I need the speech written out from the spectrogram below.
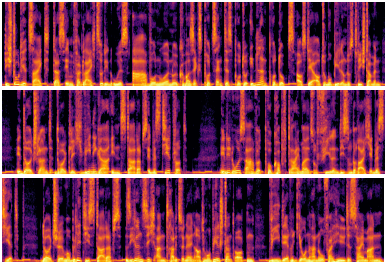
Die Studie zeigt, dass im Vergleich zu den USA, wo nur 0,6 Prozent des Bruttoinlandprodukts aus der Automobilindustrie stammen, in Deutschland deutlich weniger in Startups investiert wird. In den USA wird pro Kopf dreimal so viel in diesem Bereich investiert. Deutsche Mobility-Startups siedeln sich an traditionellen Automobilstandorten wie der Region Hannover-Hildesheim an.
